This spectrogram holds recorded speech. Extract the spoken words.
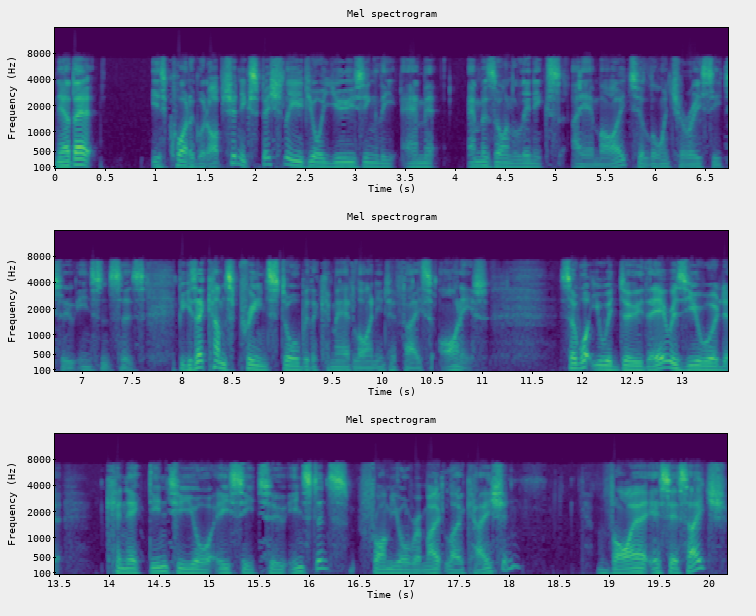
Now that is quite a good option, especially if you're using the Amazon Linux AMI to launch your EC2 instances, because that comes pre-installed with a command line interface on it. So what you would do there is you would connect into your EC2 instance from your remote location via SSH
